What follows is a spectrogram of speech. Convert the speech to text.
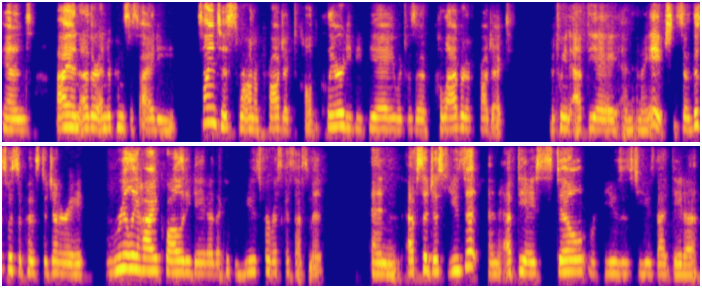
And I and other endocrine society scientists were on a project called Clarity BPA, which was a collaborative project between FDA and NIH. So this was supposed to generate really high quality data that could be used for risk assessment. And EFSA just used it, and FDA still refuses to use that data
